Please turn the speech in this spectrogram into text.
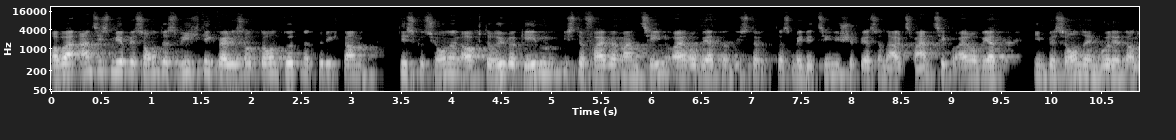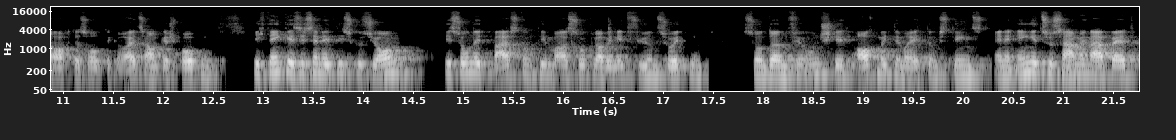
Aber eins ist mir besonders wichtig, weil es hat da und dort natürlich dann Diskussionen auch darüber gegeben, ist der Feuerwehrmann 10 Euro wert und ist das medizinische Personal 20 Euro wert. Im Besonderen wurde dann auch das Rote Kreuz angesprochen. Ich denke, es ist eine Diskussion, die so nicht passt und die wir auch so, glaube ich, nicht führen sollten, sondern für uns steht auch mit dem Rettungsdienst eine enge Zusammenarbeit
